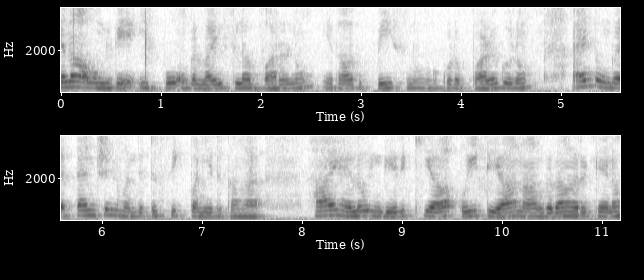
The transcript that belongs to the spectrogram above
ஏன்னா அவங்களுக்கு இப்போது உங்கள் லைஃப்பில் வரணும் ஏதாவது பேசணும் உங்கள் கூட பழகணும். அண்ட் உங்கள் டென்ஷன் வந்துட்டு சீக் பண்ணிகிட்டு இருக்காங்க. ஹாய் ஹலோ இங்கே இருக்கியா? போயிட்டியா? நான் அங்கே தான் இருக்கேன். ஏன்னா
